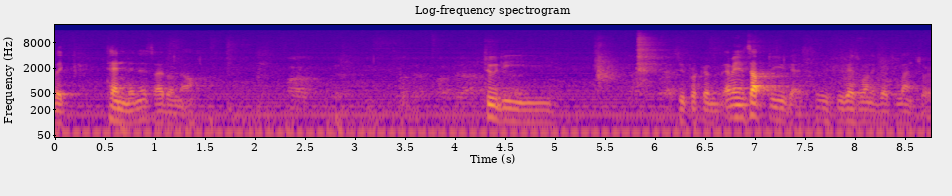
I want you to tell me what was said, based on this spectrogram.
Like 10 minutes, I don't know. 2D super. I mean, it's up to you guys. If you guys want to go to lunch or,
